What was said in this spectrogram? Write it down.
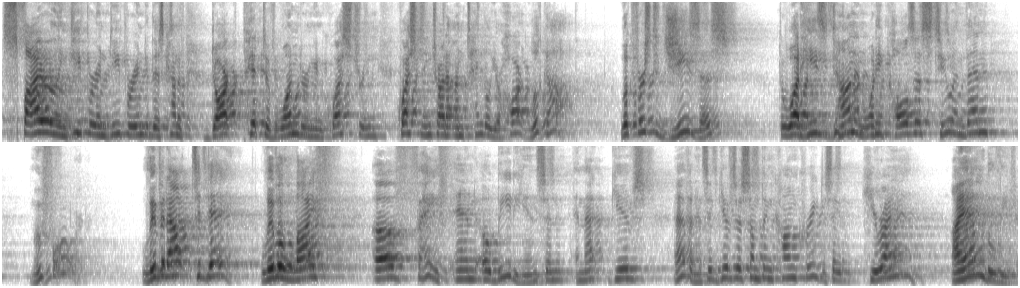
spiraling deeper and deeper into this kind of dark pit of wondering and questioning, questioning, try to untangle your heart. Look up. Look first to Jesus, to what He's done and what He calls us to, and then move forward. Live it out today live a life of faith and obedience, and, and that gives evidence. It gives us something concrete to say, Here I am. I am believing.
